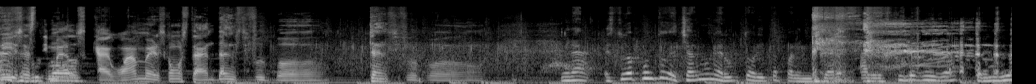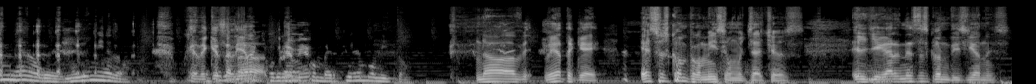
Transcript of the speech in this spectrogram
Mis estimados Kawamers, ¿cómo están? Dynasty Football. Dynasty Football. Mira, estuve a punto de echarme un eructo ahorita para iniciar al estilo Guiga, pero me dio miedo, güey, me dio miedo. Que de que saliera con premio. convertir en vomito. No, fí- fíjate que eso es compromiso, muchachos. El llegar en esas condiciones.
